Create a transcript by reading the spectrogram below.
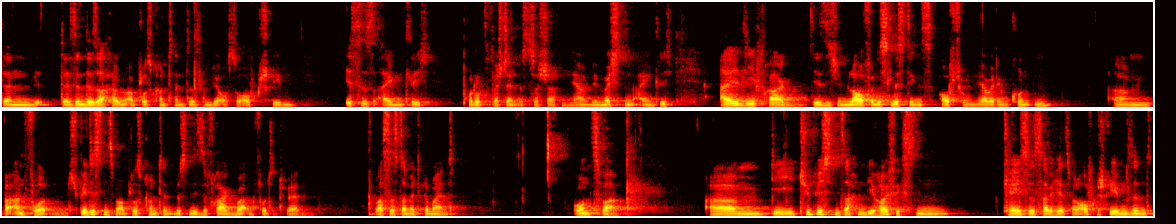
Denn der Sinn der Sache im A-Plus-Content, das haben wir auch so aufgeschrieben, ist es eigentlich, Produktverständnis zu schaffen. Ja? Wir möchten eigentlich all die Fragen, die sich im Laufe des Listings auftun, ja, bei dem Kunden, ähm, beantworten. Spätestens im A-Plus-Content müssen diese Fragen beantwortet werden. Was ist damit gemeint? Und zwar, ähm, die typischsten Sachen, die häufigsten Cases, habe ich jetzt mal aufgeschrieben, sind,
